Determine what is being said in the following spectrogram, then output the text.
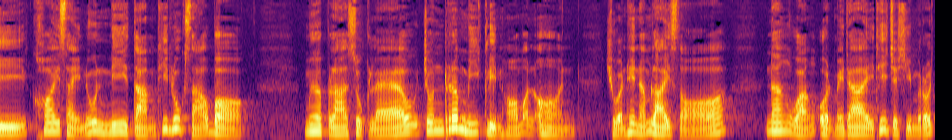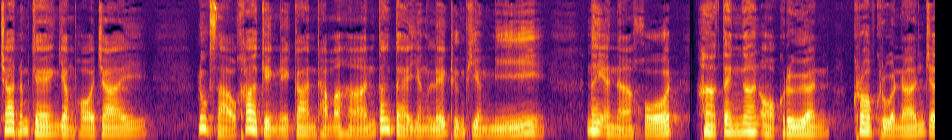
ดี คอยใส่นู่นนี่ตามที่ลูกสาวบอก เมื่อปลาสุกแล้วจนเริ่มมีกลิ่นหอมอ่อนๆ ชวนให้น้ำลายสอนางหวังอดไม่ได้ที่จะชิมรสชาติน้ำแกงอย่างพอใจ ลูกสาวข้าเก่งในการทำอาหารตั้งแต่ยังเล็กถึงเพียงนี้ ในอนาคต หากแต่งงานออกเรือน ครอบครัวนั้นจะ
